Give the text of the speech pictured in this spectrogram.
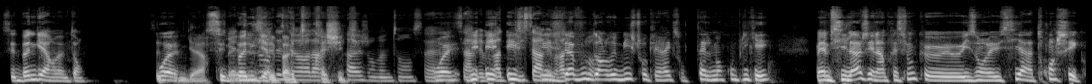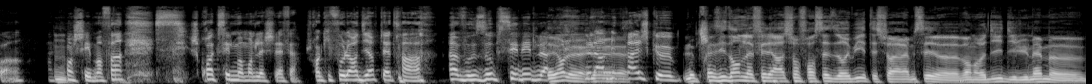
C'est de bonne guerre en même temps. C'est ouais, bonne guerre. C'est de bonne guerre. C'est pas très chic. En même temps, ça, ouais. ça arrivera et, et, j'avoue que dans le rugby, je trouve que les règles sont tellement compliquées. Même si là, j'ai l'impression qu'ils ont réussi à trancher, quoi. Trancher. Mais enfin, je crois que c'est le moment de lâcher l'affaire. Je crois qu'il faut leur dire peut-être à, à, vos obsédés de l'arbitrage que... Le président de la Fédération française de rugby était sur RMC euh, vendredi, il dit lui-même euh,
